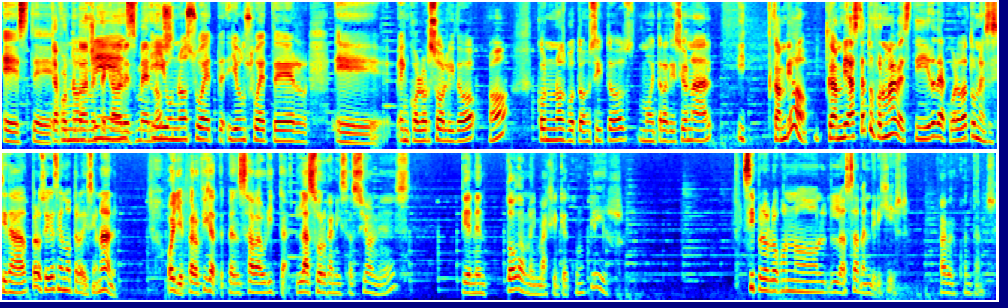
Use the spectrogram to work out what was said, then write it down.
este Que afortunadamente unos cada vez menos. y unos suéter y un suéter eh, en color sólido, ¿no? Con unos botoncitos muy tradicional y cambió. Cambiaste tu forma de vestir de acuerdo a tu necesidad, pero sigue siendo tradicional. Oye, pero fíjate, pensaba ahorita, las organizaciones tienen toda una imagen que cumplir. Sí, pero luego no la saben dirigir. A ver, cuéntanos.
